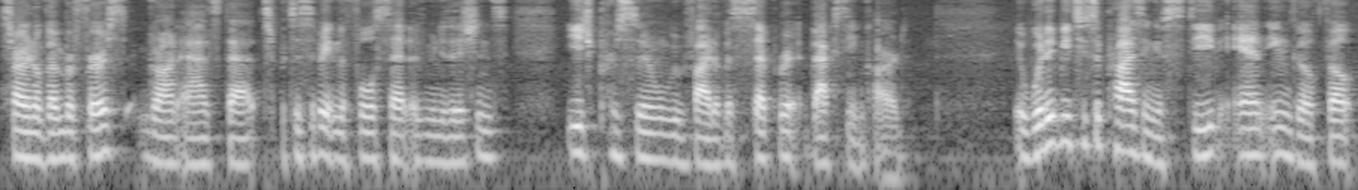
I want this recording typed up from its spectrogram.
Starting November 1st, Grant adds that to participate in the full set of immunizations, each person will be provided with a separate vaccine card. It wouldn't be too surprising if Steve and Ingo fell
